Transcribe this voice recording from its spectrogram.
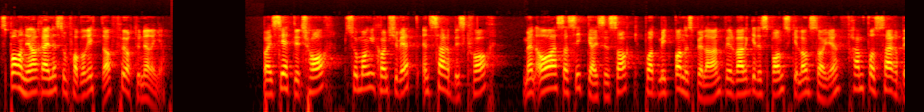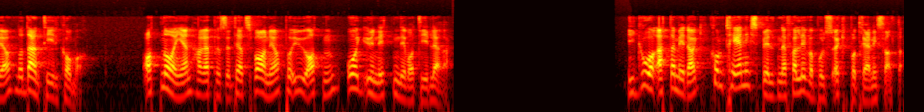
Spania regnes som favoritter før turneringen. Bajsetic har, som mange kanskje vet, en serbisk far, men AS er sikker i sin sak på at midtbanespilleren vil velge det spanske landslaget fremfor Serbia når den tid kommer. 18-åringen har representert Spania på U18 og U19-nivå tidligere. I går ettermiddag kom treningsbildene fra Liverpools økt på treningsfeltet.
